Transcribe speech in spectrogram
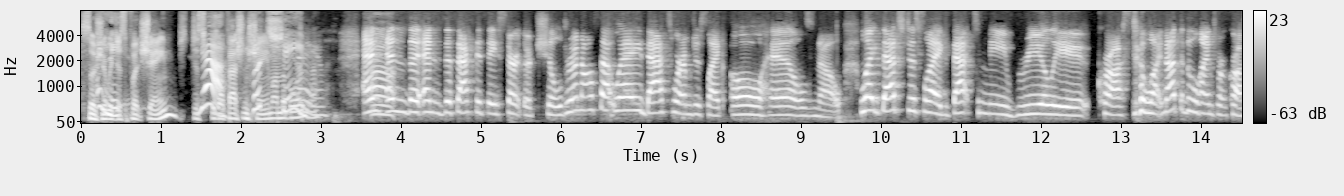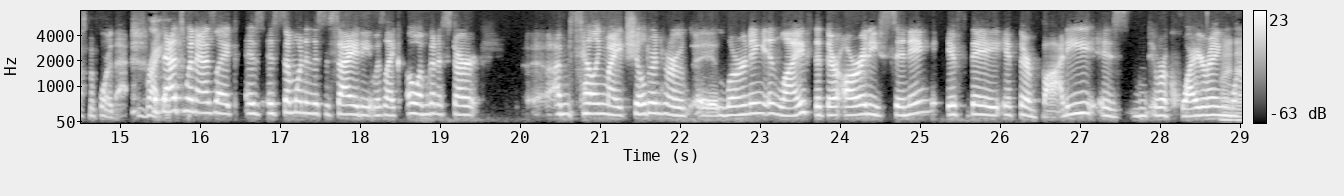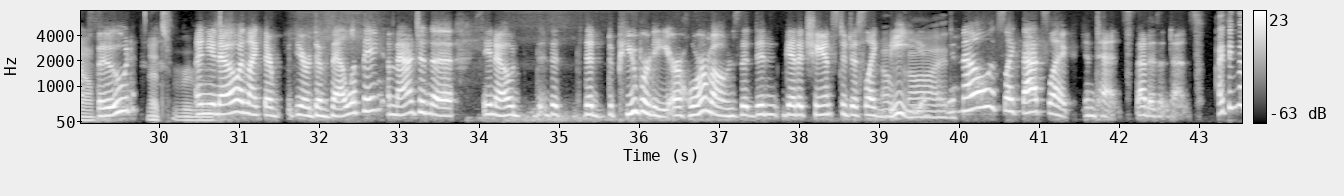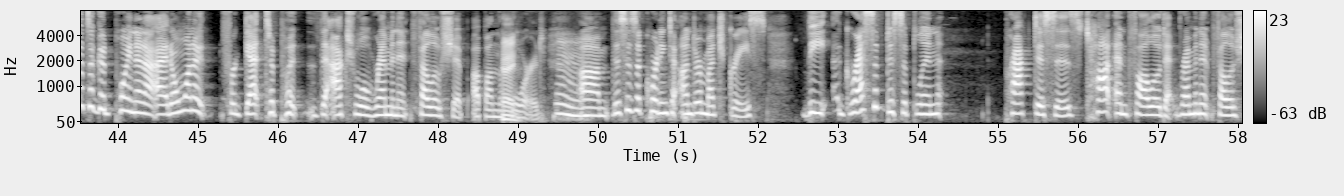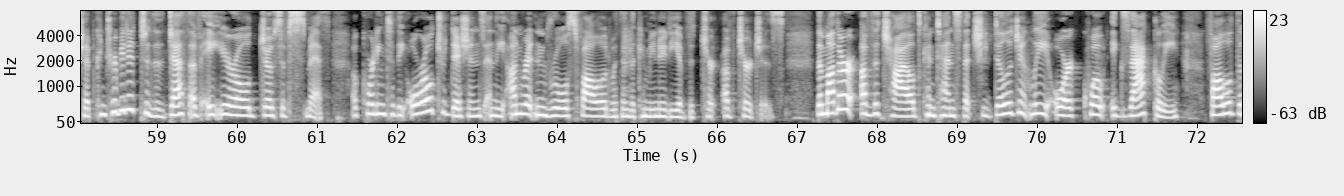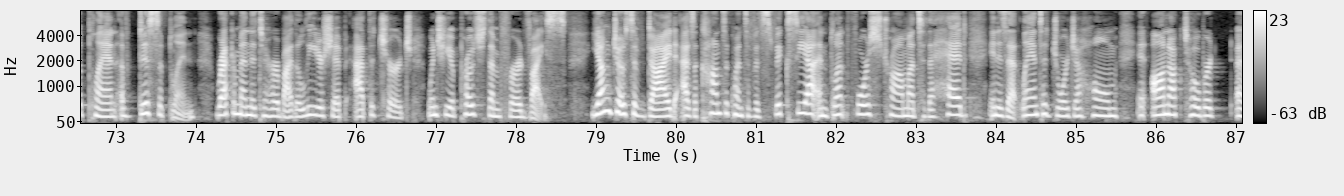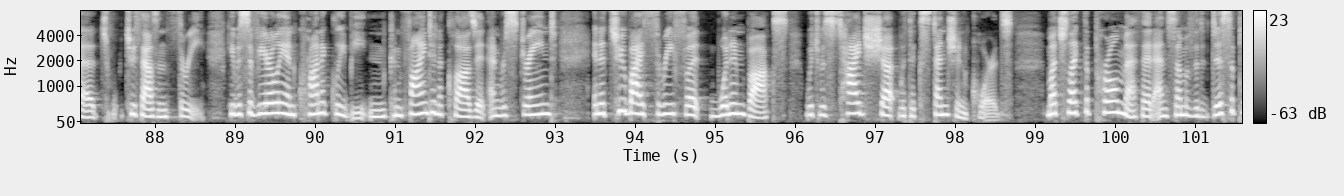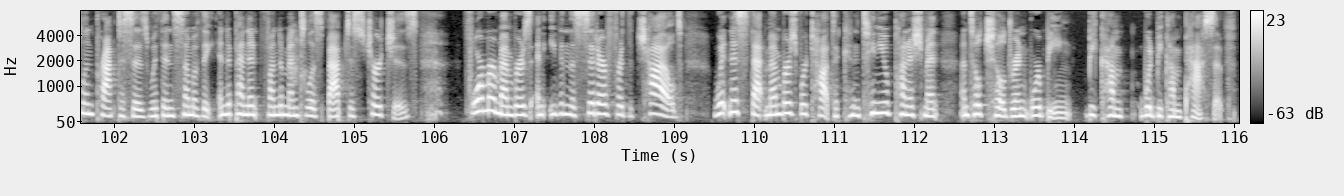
So should we just put shame? Just Yeah, good old fashioned put shame on the board? and Uh, and the and the fact that they start their children off that way that's where i'm just like oh hells no like that's just like that to me really crossed a line not that the lines weren't crossed before that Right. but that's when as like as as someone in the society it was like oh i'm gonna start I'm telling my children who are uh, learning in life that they're already sinning if they if their body is requiring I more know. food. That's and you know and like they're they're developing. Imagine the you know the the, the, the puberty or hormones that didn't get a chance to just like Oh, be. God. you know it's like that's like intense. That is intense I think that's a good point, and I, I don't want to forget to put the actual remnant fellowship up on the Okay. board. Hmm. Um, this is according to Under Much Grace. The aggressive discipline practices taught and followed at Remnant Fellowship contributed to the death of eight year old Joseph Smith, according to the oral traditions and the unwritten rules followed within the community of the chur- of churches. The mother of the child contends that she diligently or, quote, exactly followed the plan of discipline recommended to her by the leadership at the church when she approached them for advice. Young Joseph died as a consequence of asphyxia and blunt force trauma to the head in his Atlanta, Georgia home on October uh, t- 2003. He was severely and chronically beaten, confined in a closet, and restrained in a two by three foot wooden box, which was tied shut with extension cords. Much like the Pearl Method and some of the discipline practices within some of the independent fundamentalist Baptist churches, former members and even the sitter for the child witnessed that members were taught to continue punishment until children were being become would become passive.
